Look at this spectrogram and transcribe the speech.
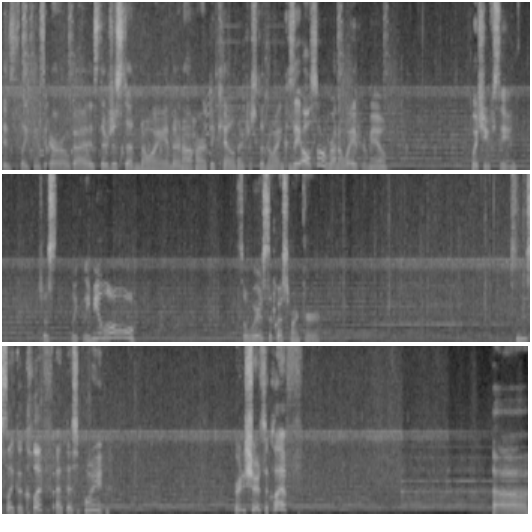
is like these arrow guys. They're just annoying. They're not hard to kill, they're just annoying. Because they also run away from you. Which you've seen. Just like, leave me alone! So where's the quest marker? Isn't this like a cliff at this point? Pretty sure it's a cliff. Uh...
